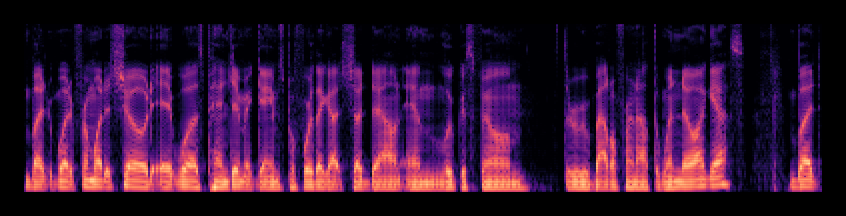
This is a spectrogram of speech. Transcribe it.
but what from what it showed, it was Pandemic games before they got shut down, and Lucasfilm threw Battlefront out the window, I guess. But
